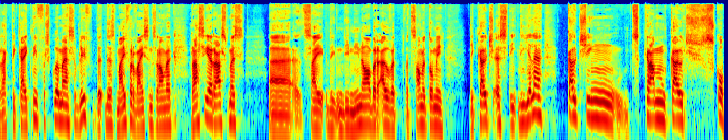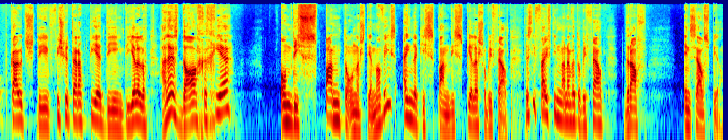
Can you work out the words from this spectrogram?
rugby kyk nie, verskoon my asseblief. Dit dis my verwysingsraamwerk. Rassie Erasmus, uh sy die die nie naber ou wat wat saam met hom die, die coach is, die die hele coaching scrum coach skop coach die fisioterapie die die hele hulle is daar gegee om die span te ondersteun. Maar wie is eintlik die span, die spelers op die veld? Dis die 15 manne wat op die veld draf en self speel.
